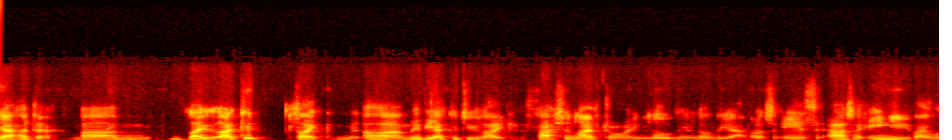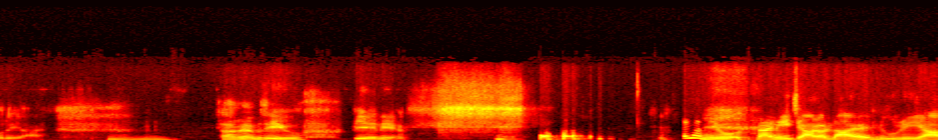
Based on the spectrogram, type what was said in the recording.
yeah ဟုတ်တယ် um Mhm. like I could like uh maybe I could do like fashion live drawing low in low ရပါဆိုရင်အဲ့ဆိုအင်ကြီးပဲလို့ရတယ် Mhm. ဒါပေမဲ့မသိဘူးပြင်းနေတယ်အဲ့လိုမျိုးအခန်းကြီးကြတော့လာတဲ့လူတွေကရော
